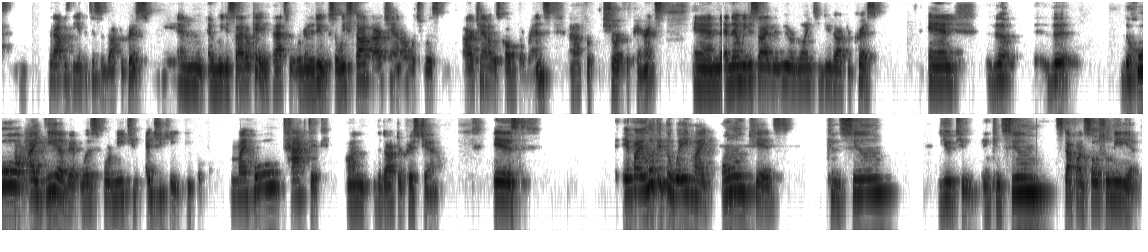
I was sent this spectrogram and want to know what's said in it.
that was the impetus of Dr. Chris, and and we decided, okay, that's what we're going to do. So we stopped our channel, which was our channel was called the Rents, uh, for short for parents, and and then we decided that we were going to do Dr. Chris, and the the the whole idea of it was for me to educate people. My whole tactic on the Dr. Chris channel is if I look at the way my own kids consume YouTube and consume stuff on social media,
